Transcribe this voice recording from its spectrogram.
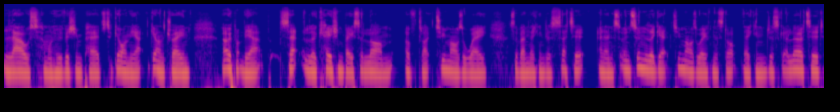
allows someone who's vision impaired to go on the app, get on the train, uh, open up the app, set a location-based alarm of like two miles away, so then they can just set it, and then as, as soon as they get two miles away from the stop, they can just get alerted,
